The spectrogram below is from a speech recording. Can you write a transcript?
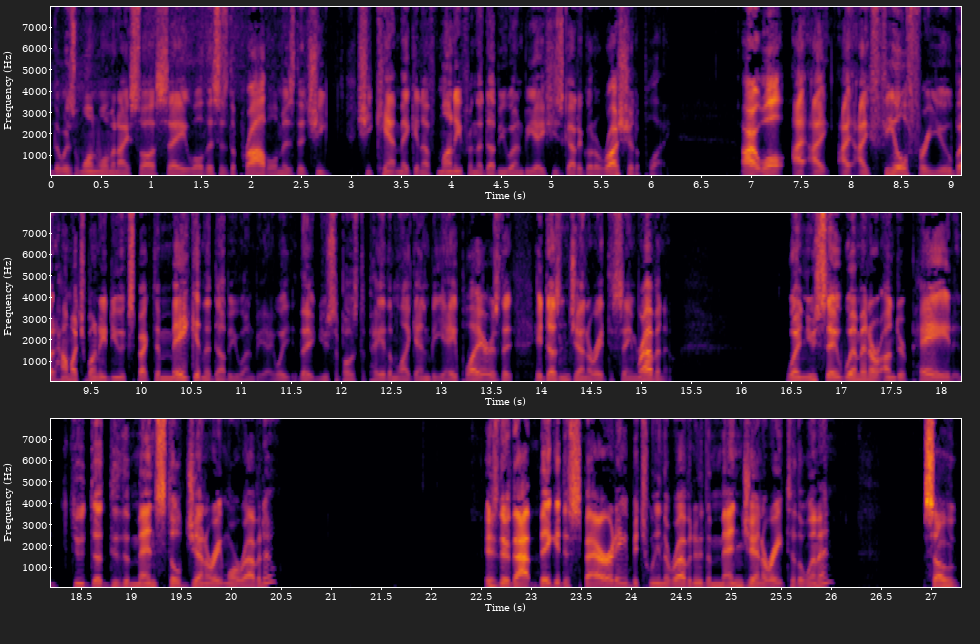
there was one woman I saw say, "Well, this is the problem: is that she she can't make enough money from the WNBA. She's got to go to Russia to play." All right, well, I, I, I I feel for you, but how much money do you expect to make in the WNBA? Well, That you're supposed to pay them like NBA players? That it doesn't generate the same revenue. When you say women are underpaid, do the, do the men still generate more revenue? Is there that big a disparity between the revenue the men generate to the women? So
